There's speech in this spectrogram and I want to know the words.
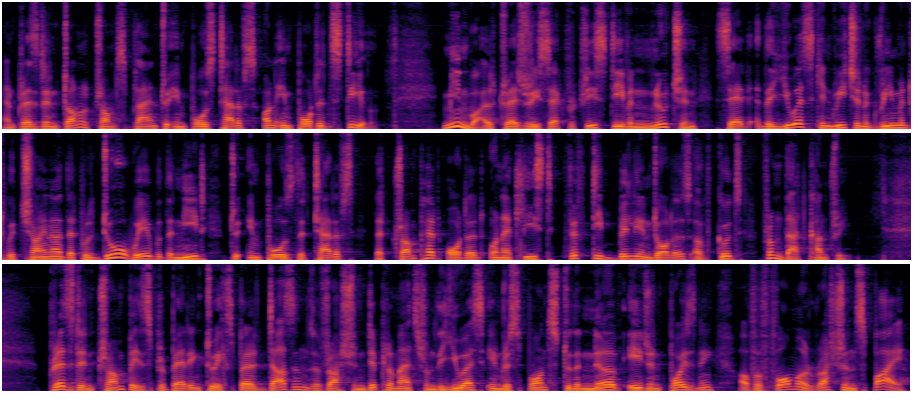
and President Donald Trump's plan to impose tariffs on imported steel. Meanwhile, Treasury Secretary Steven Mnuchin said the US can reach an agreement with China that will do away with the need to impose the tariffs that Trump had ordered on at least $50 billion of goods from that country. President Trump is preparing to expel dozens of Russian diplomats from the US in response to the nerve agent poisoning of a former Russian spy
